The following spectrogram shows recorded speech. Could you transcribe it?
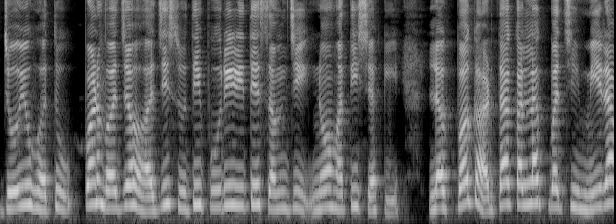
જોયું હતું, પણ વજહ હજી સુધી પૂરી રીતે સમજી નહોતી શકી. લગભગ અડધા કલાક પછી મીરા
